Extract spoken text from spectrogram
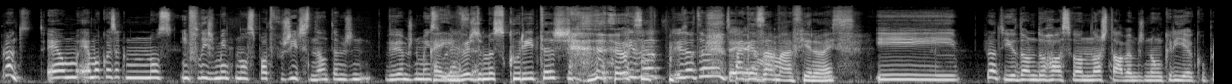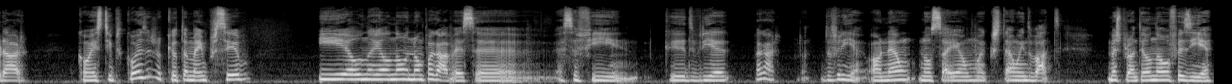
Pronto, é uma, é uma coisa que não se, infelizmente não se pode fugir, senão estamos, vivemos numa insegurança. Okay, em vez de uma securitas, Exato, exatamente. pagas é, à máfia, não é? E pronto, e o dono do hostel onde nós estávamos não queria cooperar com esse tipo de coisas, o que eu também percebo, e ele, ele não, não pagava essa, essa FII que deveria pagar. Pronto, deveria ou não, não sei, é uma questão em debate. Mas pronto, ele não o fazia.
